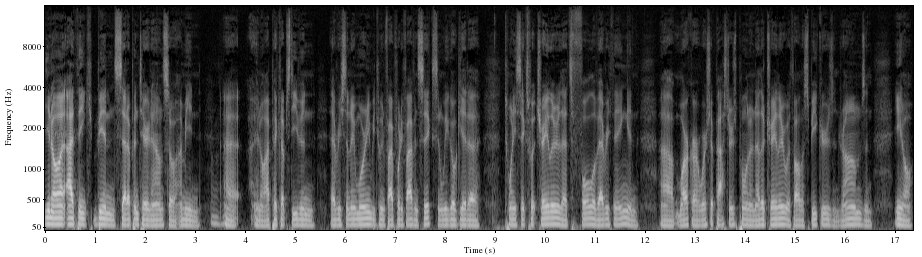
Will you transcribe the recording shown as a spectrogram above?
you know, I think being set up and tear down. So, I mean, Mm-hmm. uh, you know, I pick up Stephen every Sunday morning between 545 and 6, and we go get a 26 foot trailer that's full of everything. And uh, Mark, our worship pastor, is pulling another trailer with all the speakers and drums. And, you know,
